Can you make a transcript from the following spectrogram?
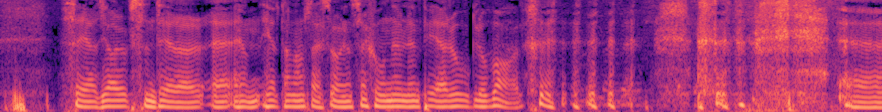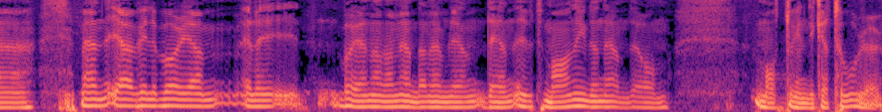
säga att jag representerar eh, en helt annan slags organisation, nämligen PRO Global. Eh, men jag ville börja, eller börja en annan ända, nämligen den utmaning du nämnde om mått och indikatorer.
